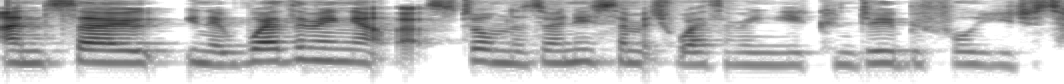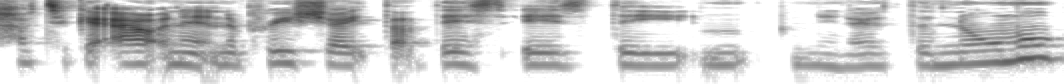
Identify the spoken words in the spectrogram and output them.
And so, you know, weathering out that storm, there's only so much weathering you can do before you just have to get out in it and appreciate that this is the, you know, the normal.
